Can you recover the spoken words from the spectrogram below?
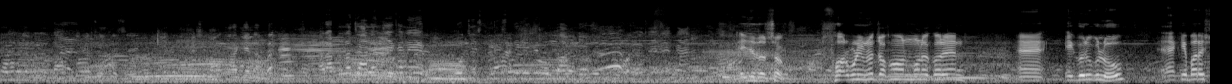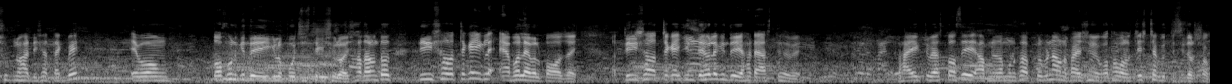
চরম লেভেলে দাম দর চলতেছে বেশি দাম থাকে না? আর আপনারা জানেন যে এখানে পঁচিশ তিরিশ থেকে কিন্তু দাম দর এই যে দর্শক সর্বনিম্ন যখন মনে করেন এই গরুগুলো একেবারে শুকনো হাড্ডি সাথে থাকবে এবং তখন কিন্তু এইগুলো পঁচিশ থেকে শুরু হয়। সাধারণত তিরিশ হাজার টাকায় এগুলো অ্যাভেলেবেল পাওয়া যায়। আর তিরিশ হাজার টাকায় কিনতে হলে কিন্তু এই হাটে আসতে হবে। ভাই একটু ব্যস্ত আছে আপনারা মনে খারাপ করবেন না আমরা ভাইয়ের সঙ্গে কথা বলার চেষ্টা করতেছি দর্শক।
